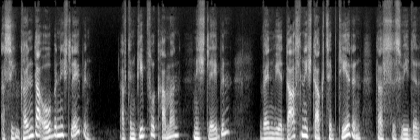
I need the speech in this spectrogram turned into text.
Also sie können da oben nicht leben. Auf dem Gipfel kann man nicht leben. Wenn wir das nicht akzeptieren, dass es wieder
